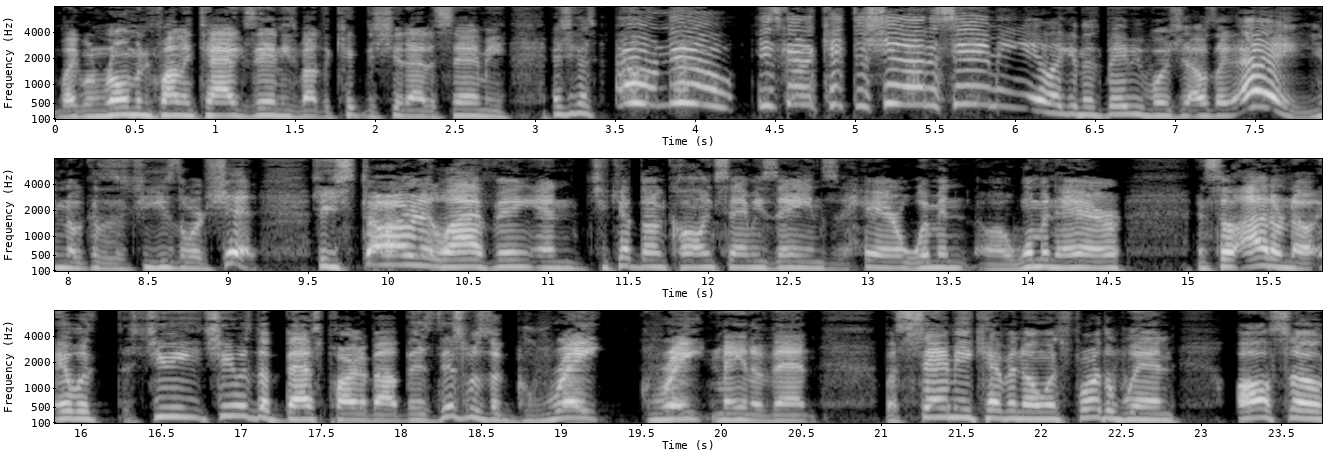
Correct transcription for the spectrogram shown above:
like when Roman finally tags in, he's about to kick the shit out of Sami, and she goes, "Oh no, he's gonna kick the shit out of Sami!" like in this baby voice. I was like, "Hey," you know, because she used the word shit. She started laughing, and she kept on calling Sami Zayn's hair women, uh, woman hair, and so I don't know. It was she. She was the best part about this. This was a great, great main event. But Sami Kevin Owens for the win. Also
